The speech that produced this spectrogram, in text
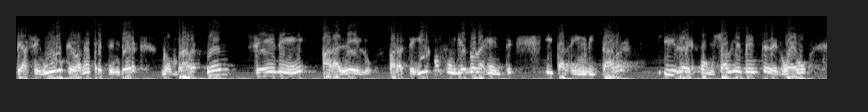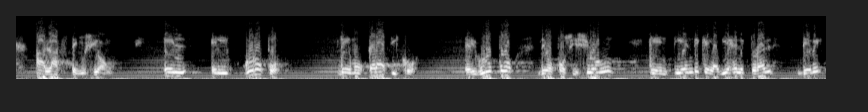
Te aseguro que van a pretender nombrar un CNE paralelo para seguir confundiendo a la gente y para invitar irresponsablemente de nuevo a la abstención. El, el grupo democrático, el grupo de oposición que entiende que la vía electoral debe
